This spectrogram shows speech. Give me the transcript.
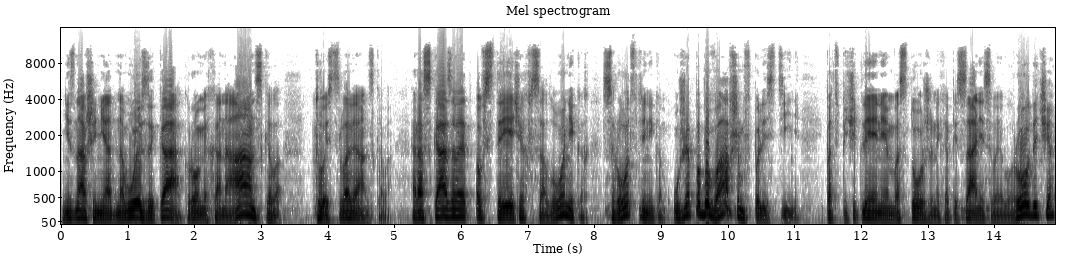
не знавший ни одного языка, кроме ханаанского, то есть славянского, рассказывает о встречах в Салониках с родственником, уже побывавшим в Палестине. Под впечатлением восторженных описаний своего родича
